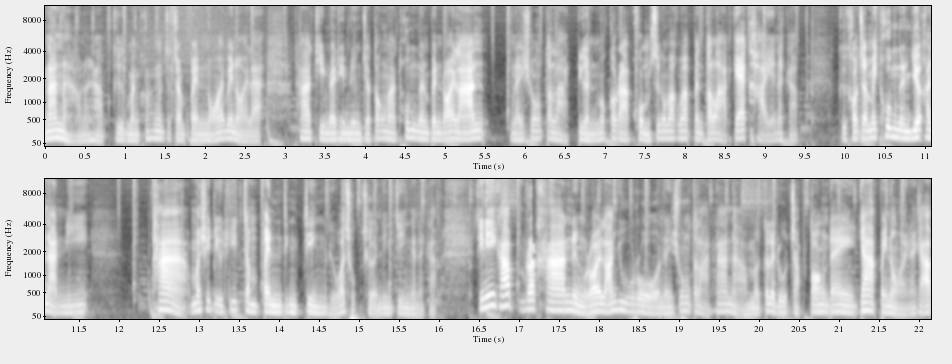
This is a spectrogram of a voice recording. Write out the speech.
หน้าหนาวนะครับ คือมันค่อนข้างจะจำเป็นน้อยไปหน่อยแหละ ถ้าทีมใดทีมหนึ่งจะต้องมาทุ่มเงินเป็นร้อยล้าน ในช่วงตลาดเดือนมกราคม ซึ่งก็ว่าว่าเป็นตลาดแก้ไขนะครับ คือเขาจะไม่ทุ่มเงินเยอะขนาดนี้ ถ้าไม่ใช่ดีลที่จำเป็นจริง ๆ หรือว่าฉุกเฉินจริงๆนะครับ ทีนี้ครับราคา 100 ล้านยูโร ในช่วงตลาดหน้าหนาวมันก็เลยดูจับต้องได้ยากไปหน่อยนะครับ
